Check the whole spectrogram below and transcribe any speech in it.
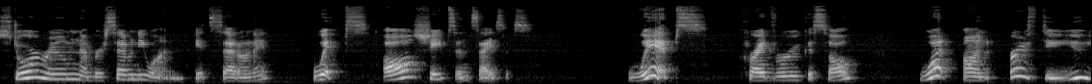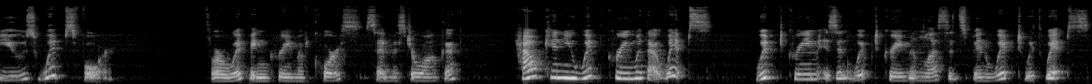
Storeroom number 71, it said on it. Whips, all shapes and sizes. Whips? cried Veruca Salt. What on earth do you use whips for? For whipping cream, of course, said Mr. Wonka. How can you whip cream without whips? Whipped cream isn't whipped cream unless it's been whipped with whips,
